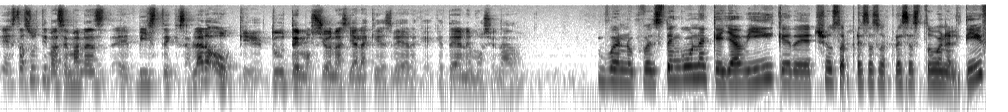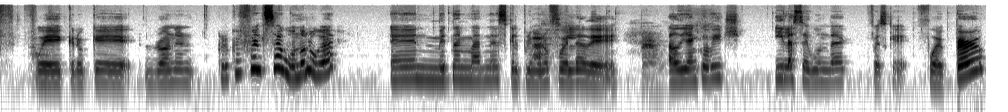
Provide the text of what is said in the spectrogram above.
estas últimas semanas eh, viste que se hablara o que tú te emocionas, ya la quieres ver, que, que te hayan emocionado? Bueno, pues tengo una que ya vi, que de hecho, sorpresa, sorpresa, estuvo en el TIFF. Fue, creo que, Running, creo que fue el segundo lugar en Midnight Madness, que el primero Ah, fue la de Al Yankovic. Y la segunda, pues que fue Pearl.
